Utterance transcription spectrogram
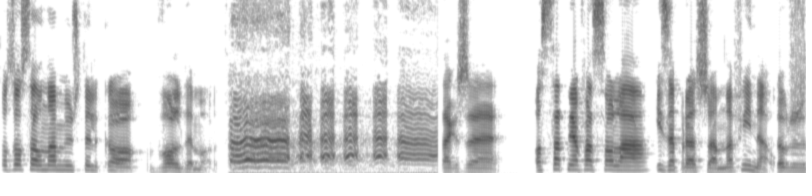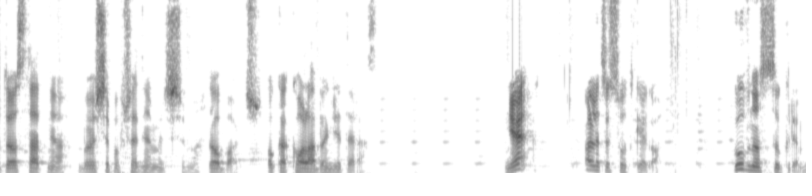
Pozostał nam już tylko Voldemort. Także ostatnia fasola i zapraszam na finał. Dobrze, że to ostatnia, bo jeszcze poprzednia mnie trzyma. Zobacz, Coca-Cola będzie teraz. Nie, ale coś słodkiego. Gówno z cukrem.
